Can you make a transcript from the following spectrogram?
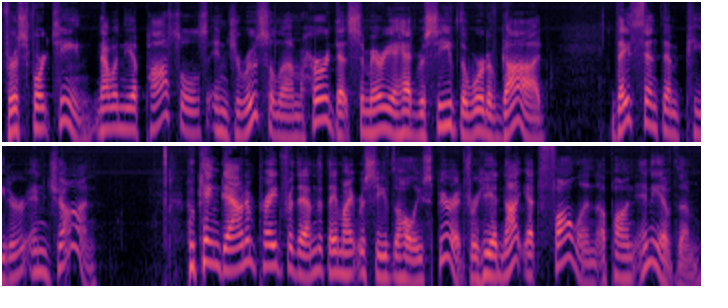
Verse 14 Now, when the apostles in Jerusalem heard that Samaria had received the word of God, they sent them Peter and John, who came down and prayed for them that they might receive the Holy Spirit, for he had not yet fallen upon any of them.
